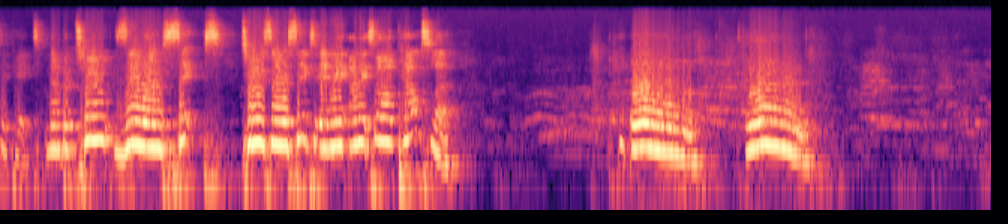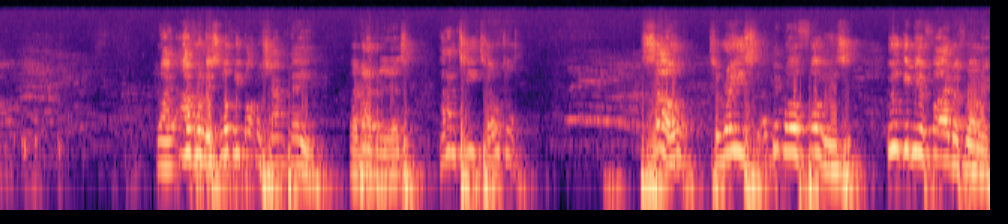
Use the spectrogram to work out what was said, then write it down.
Ticket number 206 206 in it and it's our councillor oh oh Right, I've won this lovely bottle of champagne, or whatever it is, and I'm teetotal. So, to raise a bit more funds, who'll give me a fiver for it?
